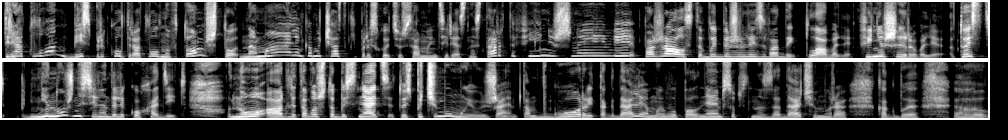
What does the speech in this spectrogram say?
Триатлон, весь прикол триатлона в том, что на маленьком участке происходит все самое интересное. Старты, финишные, пожалуйста, выбежали из воды, плавали, финишировали. То есть не нужно сильно далеко ходить. Ну, а для того, чтобы снять, то есть почему мы уезжаем там в горы и так далее, мы выполняем, собственно, задачу, мы как бы э,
